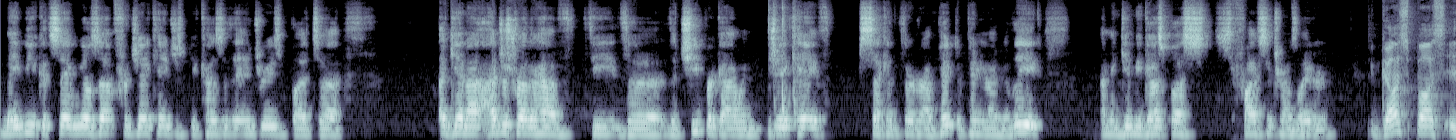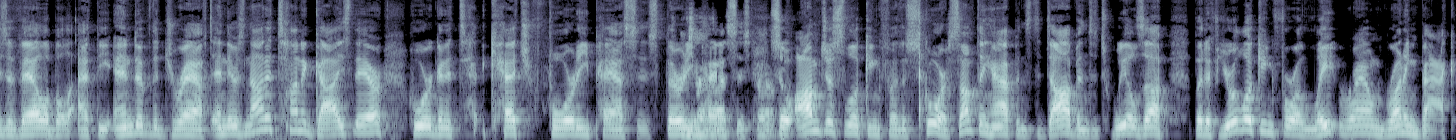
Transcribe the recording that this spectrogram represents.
maybe you could say wheels up for J.K. just because of the injuries, but uh, again, I, I just rather have the the the cheaper guy when J.K. second, third round pick, depending on your league. I mean, give me Gus Bus five, six rounds later. Gus Bus is available at the end of the draft, and there's not a ton of guys there who are going to catch 40 passes, 30 exactly. passes. Yeah. So I'm just looking for the score. Something happens to Dobbins, it's wheels up. But if you're looking for a late round running back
